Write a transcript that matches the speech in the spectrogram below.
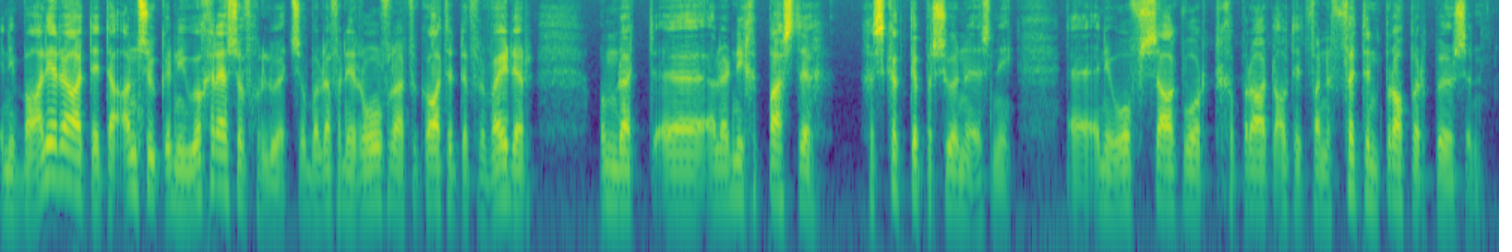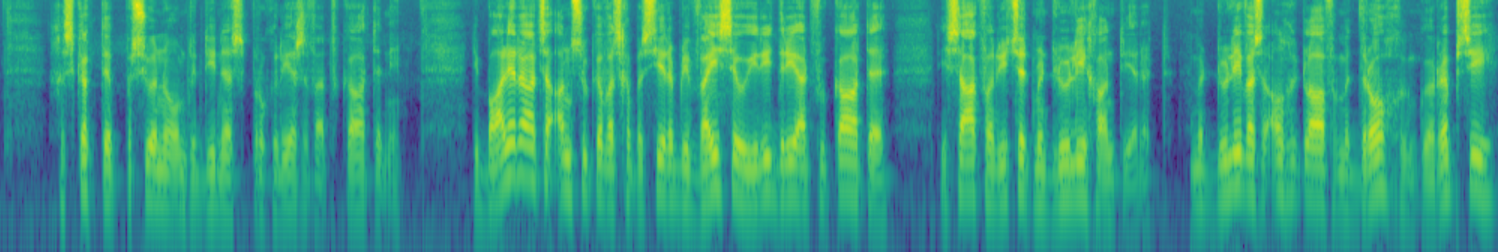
en die Bali Raad het 'n aansoek in die Hooggeregshof geloods om hulle van die rol van advokate te verwyder omdat uh, hulle nie gepaste geskikte persone is nie. Uh, in die hofsaak word gepraat altyd van 'n fit and proper person geskikte persone om te dien as prokureurs of advokate nie. Die Bali Raad se aansoeke was gebaseer op die wyse hoe hierdie drie advokate die saak van Richard Mdluli gehanteer het. Mdluli was aangekla vir bedrog en korrupsie,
